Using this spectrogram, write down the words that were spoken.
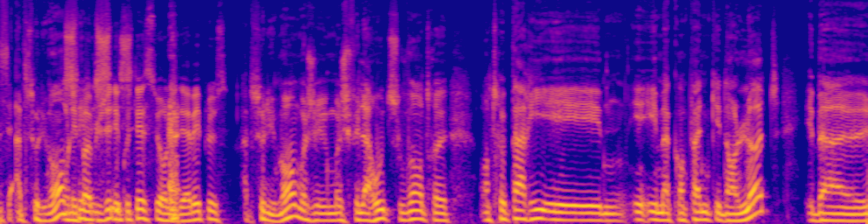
C'est absolument. On n'est pas obligé d'écouter sur le DAB+. Absolument. Moi, je, moi, je fais la route souvent entre, entre Paris et, et, et ma campagne qui est dans le Lot. Et ben, euh,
